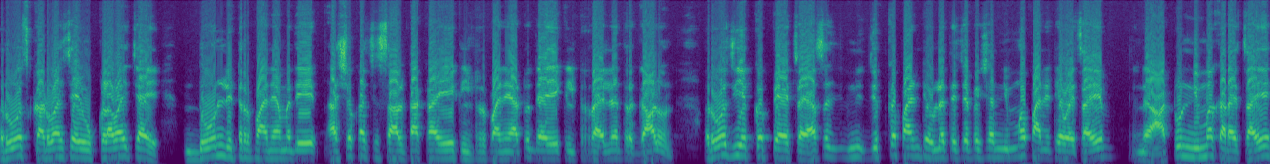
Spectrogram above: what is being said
रोज काढवायची आहे उकळवायची आहे. दोन लिटर पाण्यामध्ये अशोकाची साल टाका एक लिटर पाणी आटून द्या एक लिटर राहिल्यानंतर गाळून रोज एक कप प्यायचं आहे. असं जितकं पाणी ठेवलं त्याच्यापेक्षा निम्म पाणी ठेवायचं आहे. आटून निम्म करायचं आहे.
